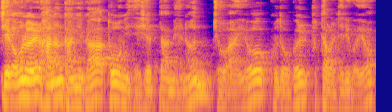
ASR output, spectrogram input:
제가 오늘 하는 강의가 도움이 되셨다면은 좋아요, 구독을 부탁을 드리고요.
